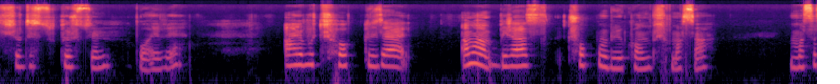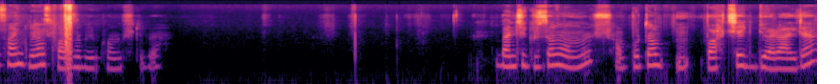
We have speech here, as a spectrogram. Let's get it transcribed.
Şurada süpürsün bu evi. Ay bu çok güzel. Ama biraz çok mu büyük olmuş masa? Masa sanki biraz fazla büyük olmuş gibi. Bence güzel olmuş. Ha, Buradan bahçeye gidiyor herhalde.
